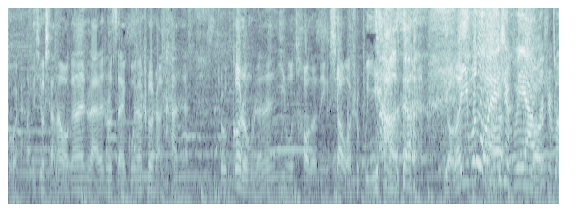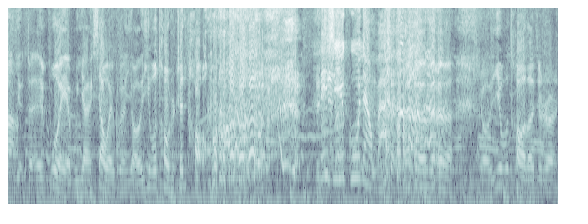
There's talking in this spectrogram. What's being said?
对吧？对，就想到我刚才来的时候，在公交车上看见，就是各种人衣服透的那个效果是不一样的，有的衣服透部位是不一样的是吗对对，部位也不一样，效果也不一样。有的衣服透是真透 那是一姑娘吧？没有没有没有，有的衣服透的就是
